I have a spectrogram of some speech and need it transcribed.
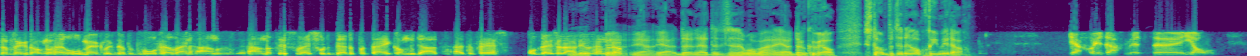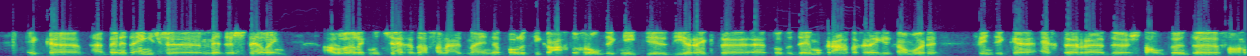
dan vind ik het ook nog heel opmerkelijk dat er bijvoorbeeld heel weinig aandacht, aandacht is geweest voor de derde partijkandidaat uit de VS op deze radiozender. Ja, ja, ja, dat, dat is helemaal waar. Ja. Dank u wel. Stam.nl, goedemiddag. Ja, goeiedag met uh, Jan. Ik uh, ben het eens met de stelling. Alhoewel ik moet zeggen dat vanuit mijn politieke achtergrond ik niet direct tot de democraten gerekend kan worden vind ik uh, echter uh, de standpunten van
